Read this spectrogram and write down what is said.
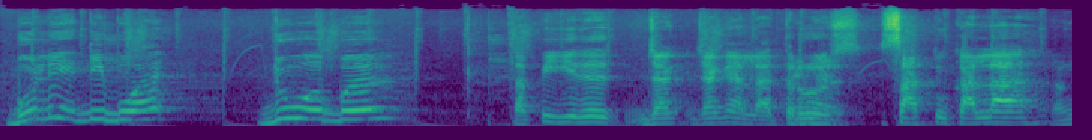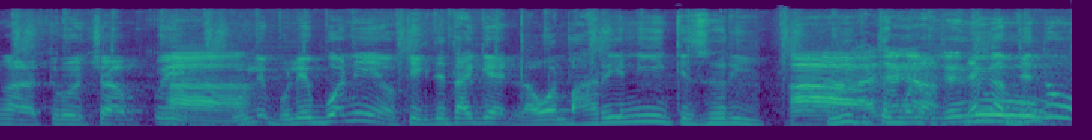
boleh dibuat doable tapi kita jang, janganlah terus satu kalah Janganlah terus macam, weh, Ah. boleh boleh buat ni. Okey, kita target lawan Bahrain ni, kita seri. Ah, ni kita jangan menang. macam Jangan tu. macam tu.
